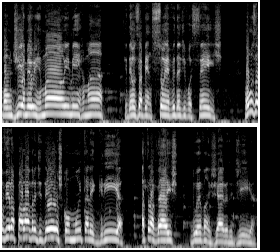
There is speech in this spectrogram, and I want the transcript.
Bom dia, meu irmão e minha irmã. Que Deus abençoe a vida de vocês. Vamos ouvir a palavra de Deus com muita alegria através do Evangelho do Dia.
